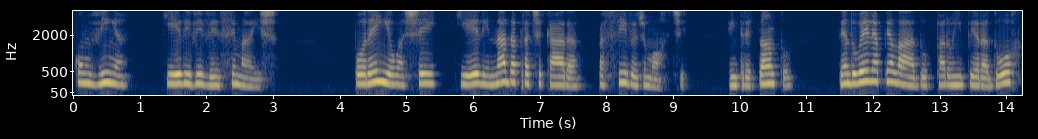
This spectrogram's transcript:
convinha que ele vivesse mais. Porém, eu achei que ele nada praticara passível de morte. Entretanto, tendo ele apelado para o imperador,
